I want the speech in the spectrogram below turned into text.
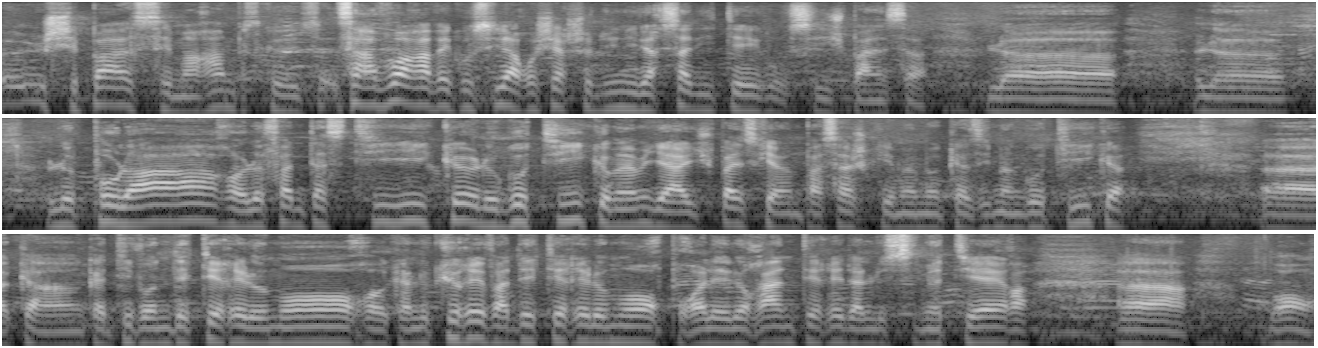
euh, je sais pas, c'est marrant parce que ça a à voir avec aussi la recherche d'universalité aussi, je pense. Le, le, le, polar, le fantastique, le gothique même, il y a, je pense qu'il y a un passage qui est même quasiment gothique. Euh, quand, quand, ils vont déterrer le mort, quand le curé va déterrer le mort pour aller le réenterrer dans le cimetière, Bon,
